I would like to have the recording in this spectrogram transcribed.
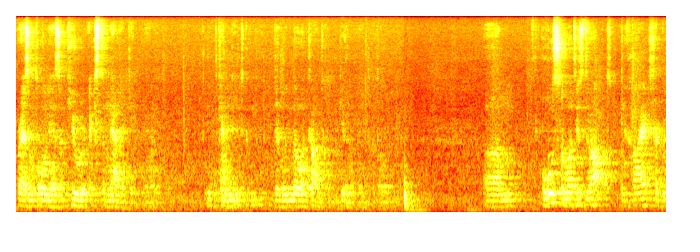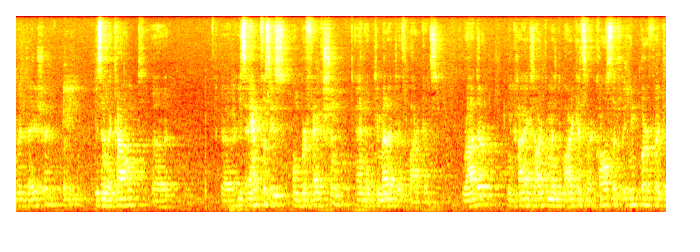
present only as a pure externality. It can, it, there was no account given of it at all. Um, also, what is dropped in Hayek's argumentation is an account, uh, uh, is emphasis on perfection and optimality of markets. Rather, in Hayek's argument, markets are constantly imperfect,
